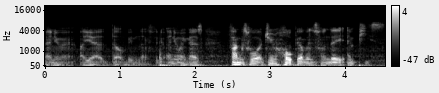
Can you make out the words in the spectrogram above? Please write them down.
anyway, uh, yeah, that'll be the next video. Anyway, guys, thanks for watching. Hope you have a fun day and peace.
